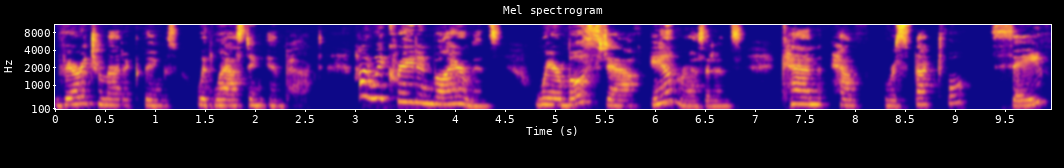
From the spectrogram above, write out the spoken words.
very traumatic things with lasting impact? How do we create environments where both staff and residents can have respectful, safe,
